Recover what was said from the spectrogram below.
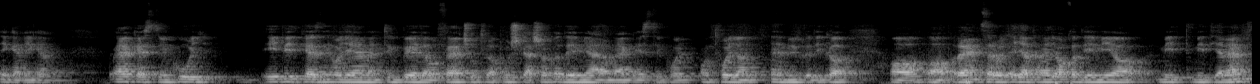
igen, igen. Elkezdtünk úgy építkezni, hogy elmentünk például Felcsútra a Puskás Akadémiára, megnéztük, hogy ott hogyan működik a, a, a rendszer, hogy egyáltalán egy akadémia mit, mit jelent,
